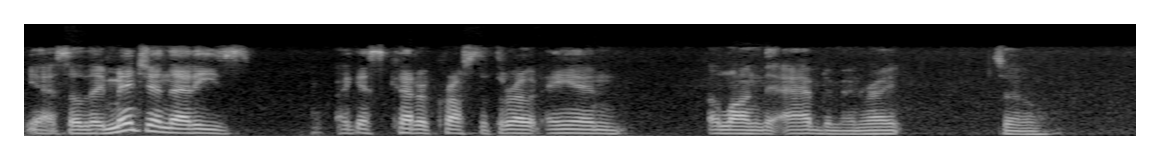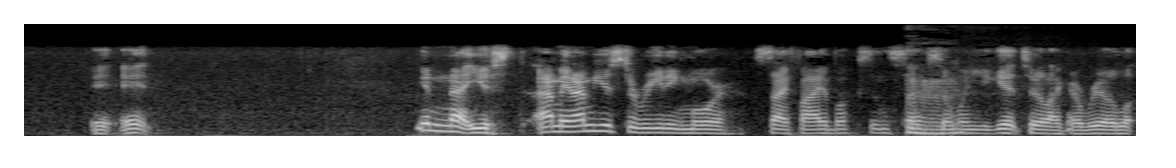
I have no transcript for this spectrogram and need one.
Yeah. So they mentioned that he's, I guess, cut across the throat and along the abdomen, right? So it. it you're not used. I mean, I'm used to reading more sci-fi books and stuff. So Mhm. when you get to like a real,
